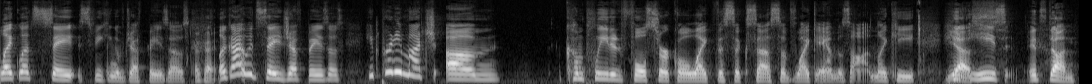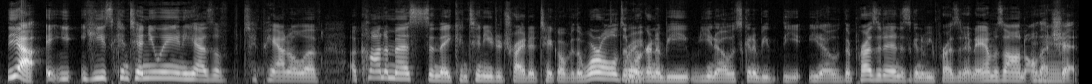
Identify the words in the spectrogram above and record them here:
Like let's say speaking of Jeff Bezos. Okay. Like I would say Jeff Bezos, he pretty much um completed full circle like the success of like Amazon. Like he, he Yes. he's it's done. yeah, he- he's continuing and he has a t- panel of economists and they continue to try to take over the world and we're going to be, you know, it's going to be the, you know, the president is going to be president Amazon, all that shit.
